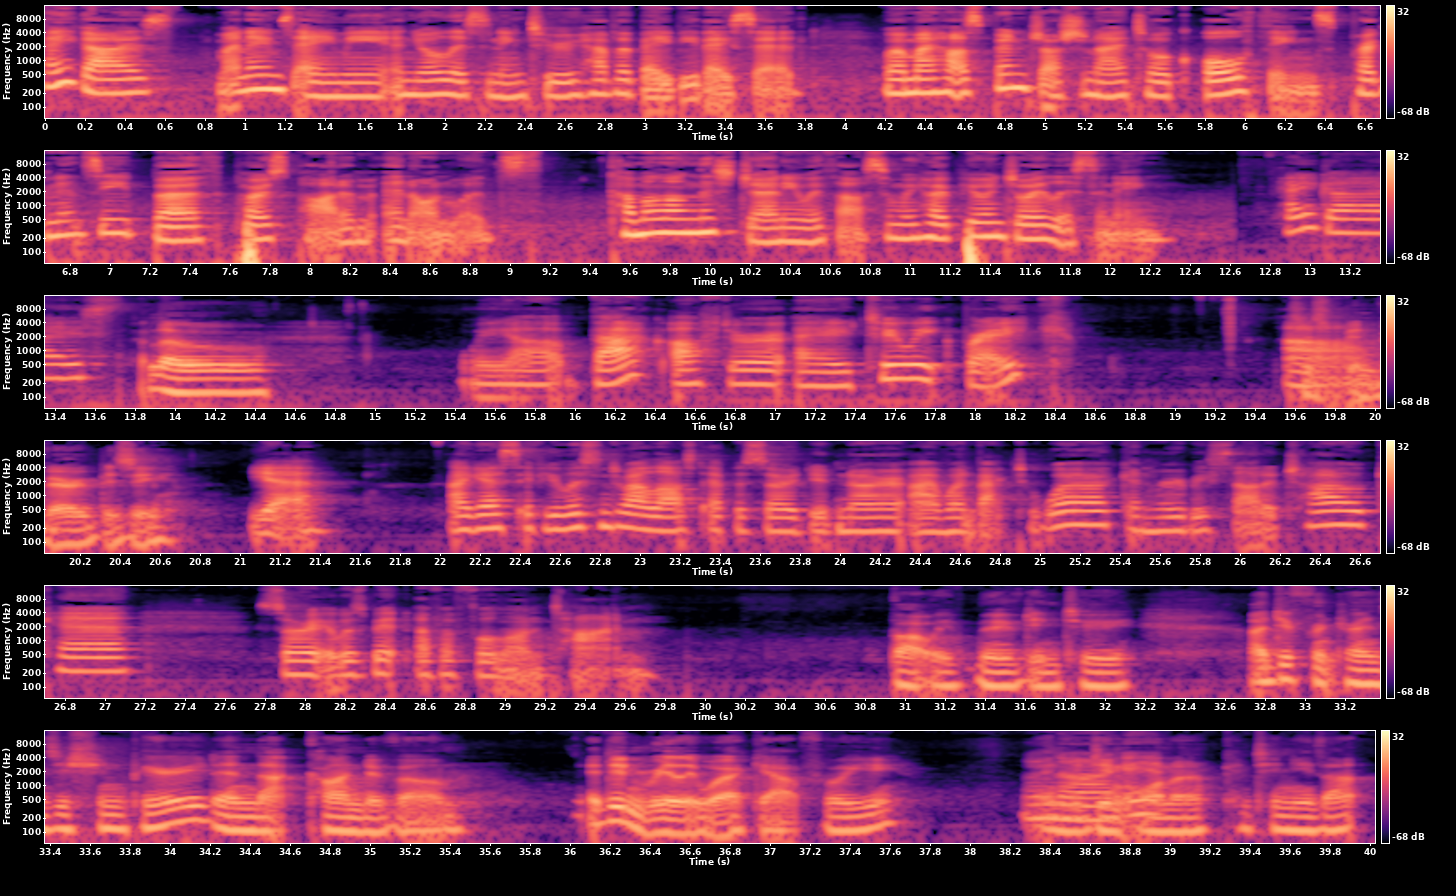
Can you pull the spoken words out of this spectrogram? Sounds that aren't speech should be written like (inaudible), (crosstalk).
Hey guys, my name's Amie, and you're listening to Have a Baby, They Said, where my husband Josh and I talk all things pregnancy, birth, postpartum, and onwards. Come along this journey with us, and we hope you enjoy listening. Hey guys, Hello. we are back after a two week break. It's just been um, very busy. Yeah. I guess if you listened to our last episode, you'd know I went back to work and Ruby started childcare. So it was a bit of a full on time. But we've moved into a different transition period and that kind of um it didn't really work out for you. And No, you didn't it- want to continue that.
